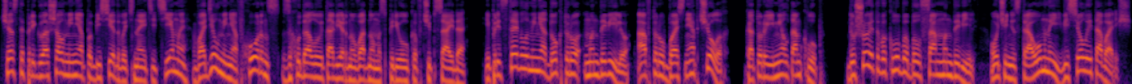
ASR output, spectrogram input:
часто приглашал меня побеседовать на эти темы, водил меня в Хорнс, захудалую таверну в одном из переулков Чипсайда, и представил меня доктору Мандевилю, автору басни о пчелах, который имел там клуб. Душой этого клуба был сам Мандевиль, очень остроумный, веселый товарищ.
